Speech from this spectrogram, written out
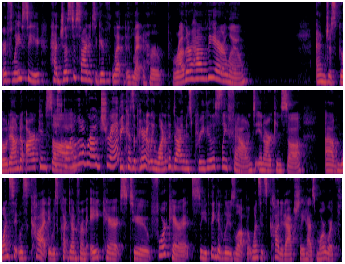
or if Lacey had just decided to give let let her brother have the heirloom and just go down to Arkansas. Just go on a little road trip. because apparently one of the diamonds previously found in Arkansas, um, once it was cut, it was cut down from eight carats to four carats. So you'd think it'd lose a lot, but once it's cut, it actually has more worth.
